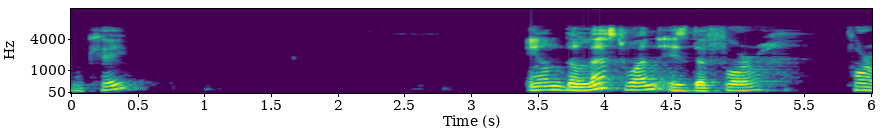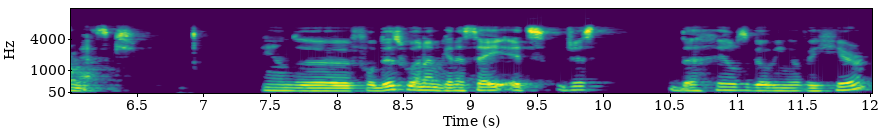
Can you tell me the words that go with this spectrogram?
Okay. And the last one is the far, far mask. And uh, for this one I'm gonna say it's just the hills going over here.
